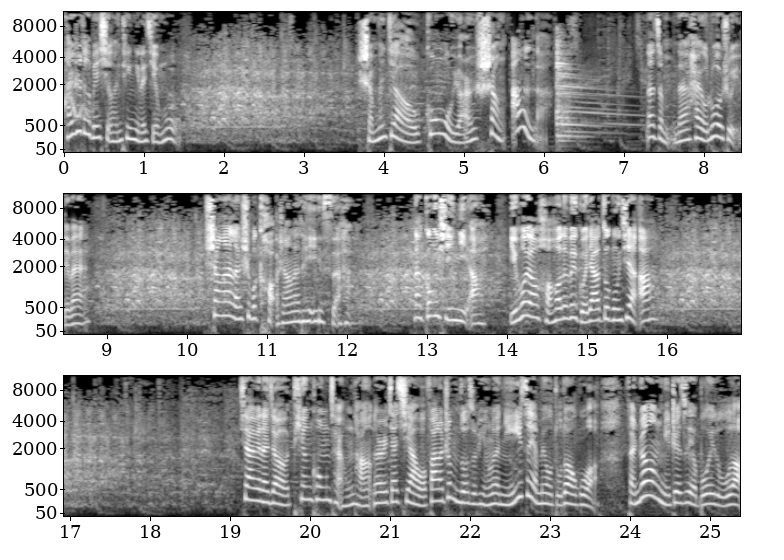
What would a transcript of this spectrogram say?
还是特别喜欢听你的节目。什么叫公务员上岸了？那怎么的？还有落水的呗？上岸了是不是考上了的意思啊？那恭喜你啊，以后要好好的为国家做贡献啊！”下面呢叫天空彩虹糖，他说：“佳期啊，我发了这么多次评论，你一次也没有读到过。反正你这次也不会读了，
